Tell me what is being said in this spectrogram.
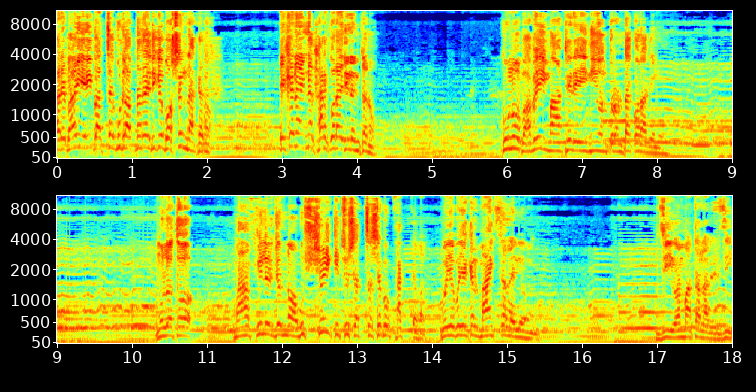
আরে ভাই, এই বাচ্চাগুলো আপনারা এদিকে বসেন না কেন? এখানে আইনা খাড় করাই দিলেন কেন? কোনোভাবেই মাঠের এই নিয়ন্ত্রণটা করা গেল মূলত মাহফিলের জন্য অবশ্যই কিছু স্বেচ্ছাসেবক থাকতে হবে। বইয়ে বইয়ে কাল মাইক চালাইলে জি, ওর মাতালারে জি।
